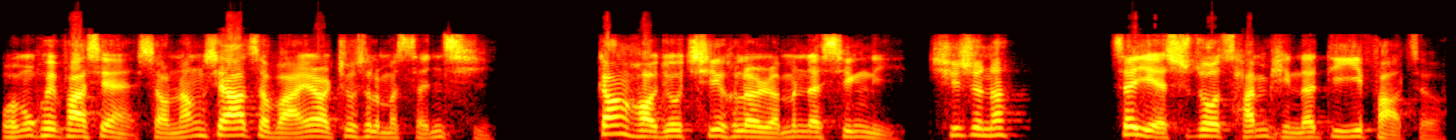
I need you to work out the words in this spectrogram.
我们会发现小龙虾这玩意儿就是那么神奇，刚好就契合了人们的心理。其实呢，这也是做产品的第一法则，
